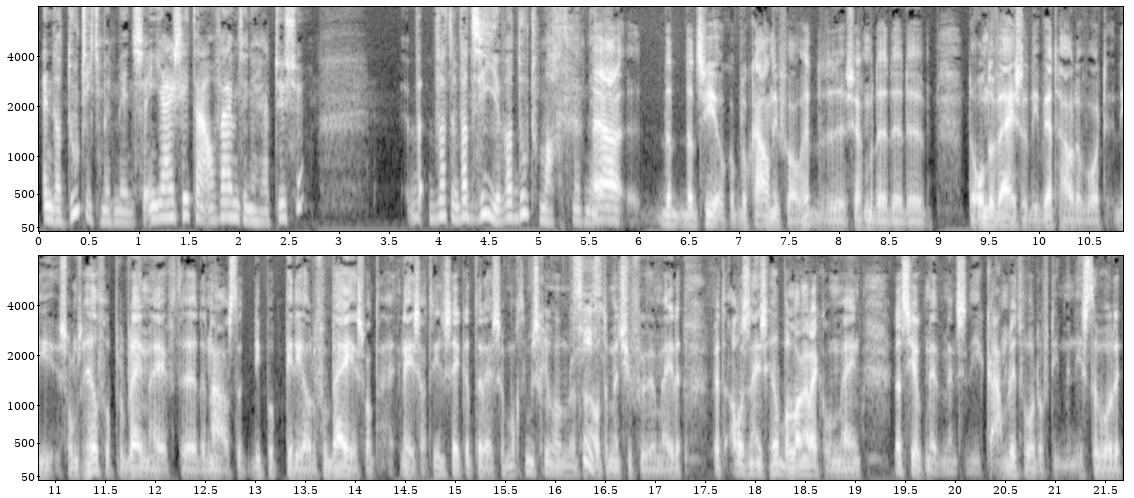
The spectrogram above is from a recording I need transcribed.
En dat doet iets met mensen. En jij zit daar al 25 jaar tussen. Wat, wat zie je? Wat doet macht met mensen? Nou ja, dat, dat zie je ook op lokaal niveau. Hè. De, de- zeg maar de, de, de, de onderwijzer die wethouder wordt... die soms heel veel problemen heeft eh, daarna als de, die periode voorbij is. Want ineens had hij een secretaresse. Mocht hij misschien wel met Precies. een auto met chauffeur mee. Er werd alles ineens heel belangrijk om hem heen. Dat zie je ook met mensen die Kamerlid worden of die minister worden.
